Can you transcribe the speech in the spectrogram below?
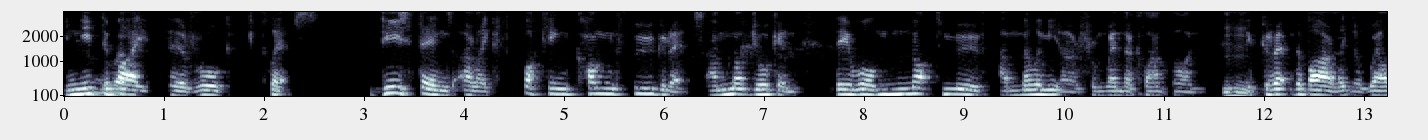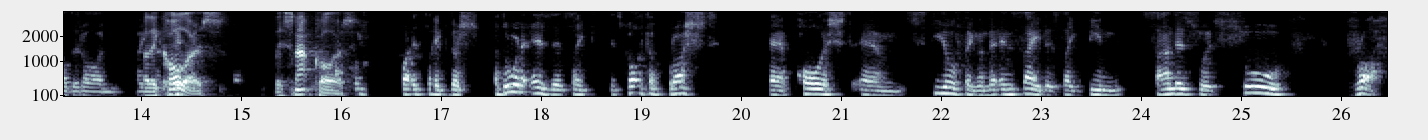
You need to buy the Rogue clips. These things are like fucking kung fu grips. I'm not joking. They will not move a millimeter from when they're clamped on. Mhm. They grip the bar like they're welded on. Like Are they they're- collars? They snap collars. But it's like there's I don't know what it is. It's like it's got like a brushed, uh, polished um, steel thing on the inside. It's like being sanded, so it's so rough.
